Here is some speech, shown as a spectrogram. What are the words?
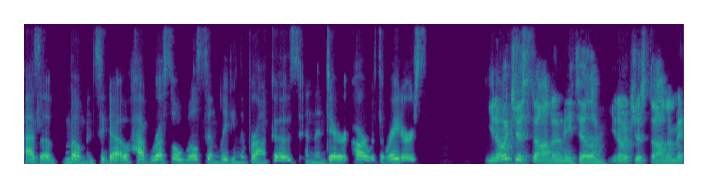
as of moments ago, have Russell Wilson leading the Broncos, and then Derek Carr with the Raiders. You know what just dawned on me, Taylor? You know what just dawned on me?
